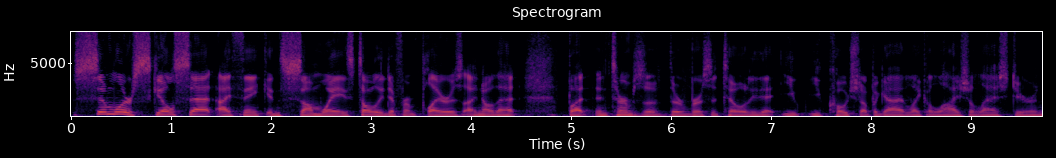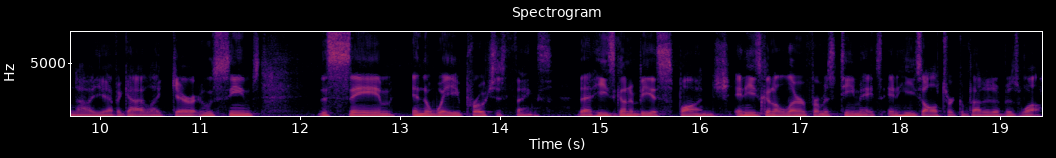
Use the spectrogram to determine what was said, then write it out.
similar skill set, I think, in some ways, totally different players. I know that, but in terms of their versatility, that you you coached up a guy like Elijah last year, and now you have a guy like Garrett who seems the same in the way he approaches things. That he's going to be a sponge and he's going to learn from his teammates, and he's ultra competitive as well.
